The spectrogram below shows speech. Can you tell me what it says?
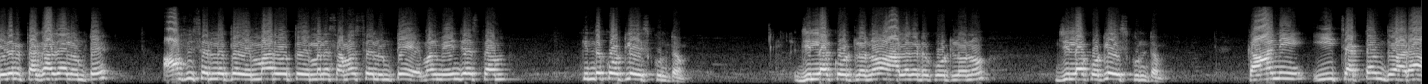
ఏదైనా తగాదాలు ఉంటే ఆఫీసర్లతో ఎంఆర్ఓతో ఏమైనా సమస్యలు ఉంటే మనం ఏం చేస్తాం? కింద కోర్టులో వేసుకుంటాం. జిల్లా కోర్టులోనో ఆలగడ్డ కోర్టులోనో జిల్లా కోర్టులో వేసుకుంటాం. కానీ ఈ చట్టం ద్వారా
